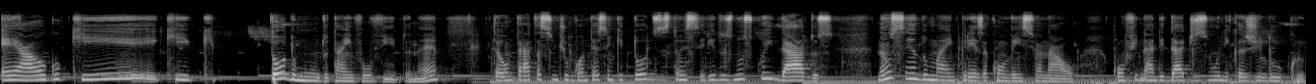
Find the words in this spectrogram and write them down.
é algo que, que, que todo mundo está envolvido, né? Então, trata-se de um contexto em que todos estão inseridos nos cuidados, não sendo uma empresa convencional, com finalidades únicas de lucro,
